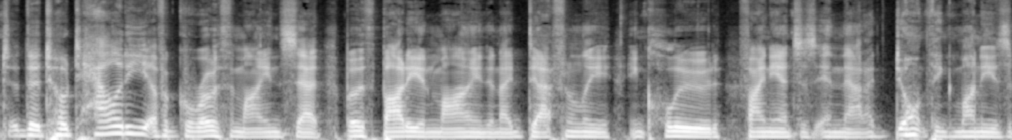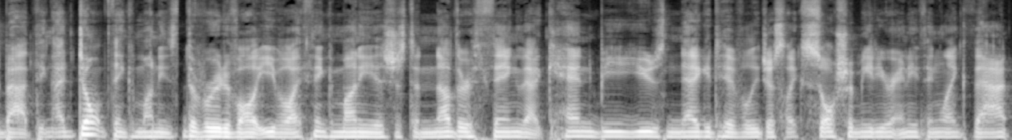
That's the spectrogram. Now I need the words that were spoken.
t- the totality of a growth mindset, both body and mind, and I definitely include finances in that. I don't think money is a bad thing. I don't think money is the root of all evil. I think money is just another thing that can be used negatively, just like social media or anything like that.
